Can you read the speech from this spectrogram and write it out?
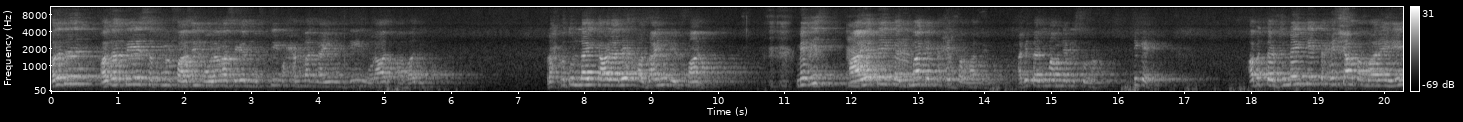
हज़रत हज़रत फाजिल मौलाना सैयद मुफ्ती मोहम्मद नईमुद्दीन मुराद आबादी। ख़जाइन इरफान। में इस आयत करीमा के तहत फरमाते हैं। अभी तर्जुमा हमने अभी सुना। ठीक है? अब तर्जुमे के तहत क्या फरमा रहे हैं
